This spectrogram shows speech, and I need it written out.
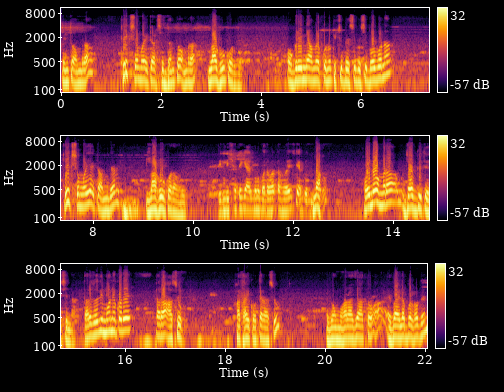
কিন্তু আমরা ঠিক সময় এটার সিদ্ধান্ত আমরা লাঘু করব। অগ্রিমে আমরা কোনো কিছু বেশি বেশি বলব না। ঠিক সময়ে এটা আমাদের লাঘু করা হয়। দিল্লির সাথে কি আর কোনো কথাবার্তা হয়েছে? না হইলেও আমরা জব দিতেছি না। তারা যদি মনে করে তারা আসুক হাথায় কথার আসুক এবং মহারাজা তো অ্যাভাইলেবল হবেন।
